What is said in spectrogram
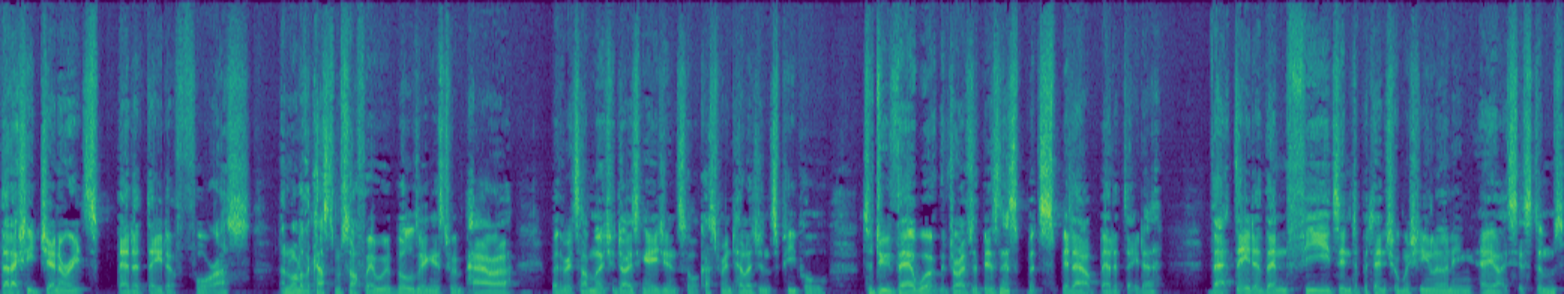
That actually generates better data for us. And a lot of the custom software we're building is to empower, whether it's our merchandising agents or customer intelligence people, to do their work that drives the business, but spit out better data. That data then feeds into potential machine learning AI systems.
